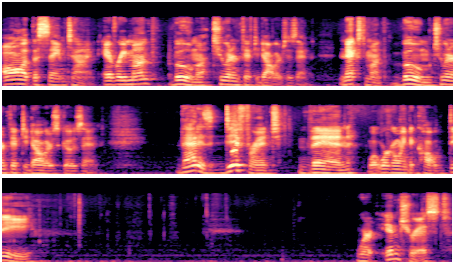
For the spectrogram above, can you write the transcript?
all at the same time. Every month, boom, $250 is in. Next month, boom, $250 goes in. That is different than what we're going to call D, where interest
